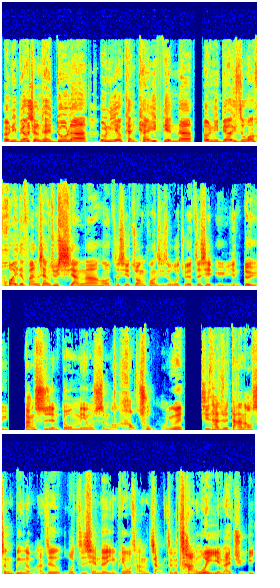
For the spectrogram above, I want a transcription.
呃，你不要想太多啦，哦，你要看开一点呐，哦，你不要一直往坏的方向去想啊，哦，这些状况其实我觉得这些语言对于当事人都没有什么好处哦，因为其实他就是大脑生病了嘛。这个我之前的影片我常常讲这个肠胃炎来举例，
